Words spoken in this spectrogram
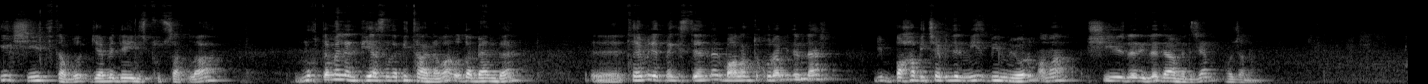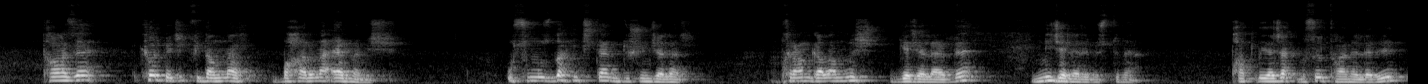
ilk şiir kitabı Gebe Değiliz Tutsakla. Muhtemelen piyasada bir tane var, o da bende. Ee, temin etmek isteyenler bağlantı kurabilirler. Bir baha biçebilir miyiz bilmiyorum ama şiirleriyle devam edeceğim hocanın. Taze körpecik fidanlar baharına ermemiş. Usumuzda hiçten düşünceler. Prangalanmış gecelerde nicelerin üstüne. Patlayacak mısır taneleri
